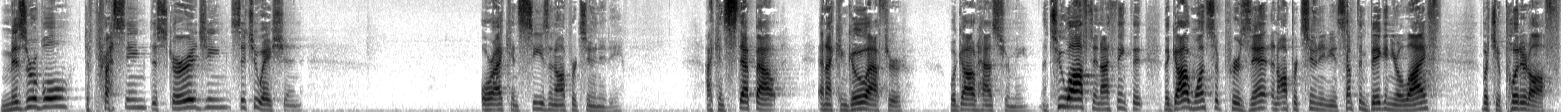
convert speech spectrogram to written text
miserable, depressing, discouraging situation, or I can seize an opportunity. I can step out and I can go after what God has for me. And too often, I think that, that God wants to present an opportunity and something big in your life, but you put it off.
